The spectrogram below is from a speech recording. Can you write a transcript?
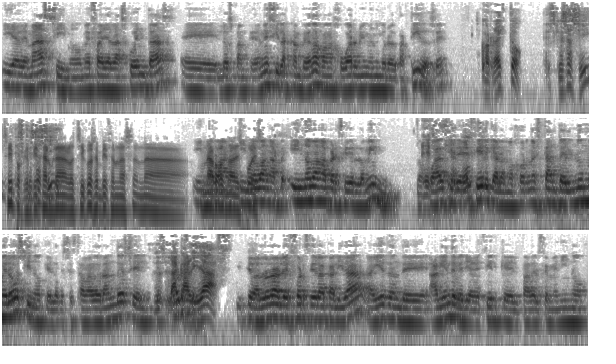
Y además, si no me fallan las cuentas, eh, los campeones y las campeonas van a jugar el mismo número de partidos, ¿eh? Correcto. Es que es así. Sí, porque es que empiezan, los chicos empiezan una, una, y una no ronda van, después. Y no, van a, y no van a percibir lo mismo. Lo cual quiere decir que a lo mejor no es tanto el número, sino que lo que se está valorando es el... La esfuerzo. calidad. Si se valora el esfuerzo y la calidad, ahí es donde alguien debería decir que el pádel femenino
